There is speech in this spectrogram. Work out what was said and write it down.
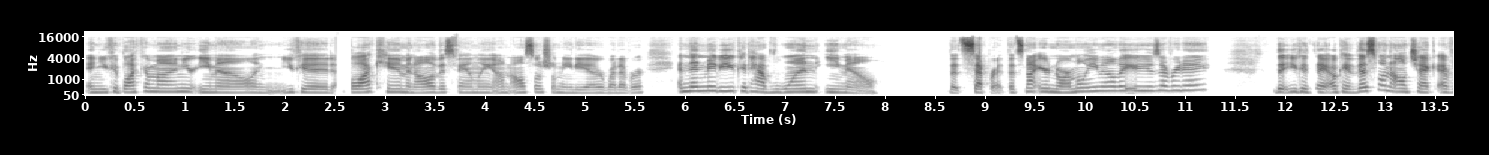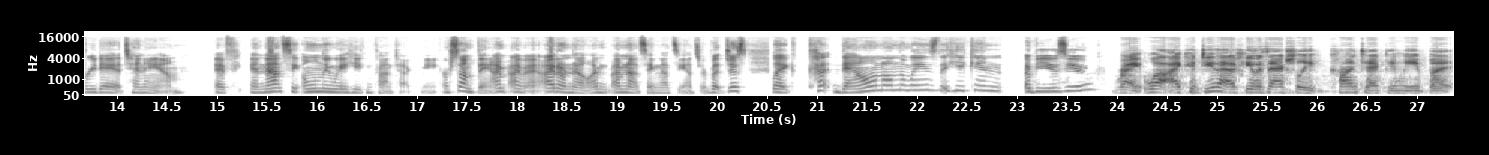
and you could block him on your email and you could block him and all of his family on all social media or whatever. And then maybe you could have one email that's separate. That's not your normal email that you use every day that you could say, okay, this one I'll check every day at 10 a.m. If and that's the only way he can contact me or something. I'm, I'm I don't know. I'm I'm not saying that's the answer, but just like cut down on the ways that he can abuse you. Right. Well, I could do that if he was actually contacting me, but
